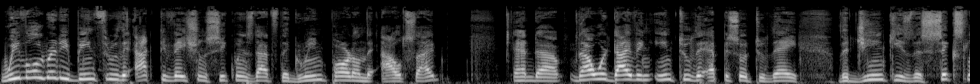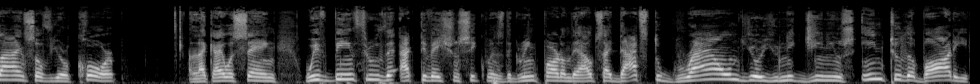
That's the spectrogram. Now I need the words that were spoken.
We've already been through the activation sequence. That's the green part on the outside. And uh, now we're diving into the episode today. The gene keys, the six lines of your core like I was saying, we've been through the activation sequence, the green part on the outside. That's to ground your unique genius into the body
